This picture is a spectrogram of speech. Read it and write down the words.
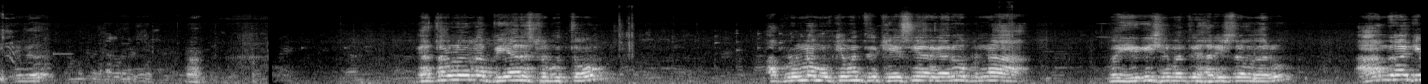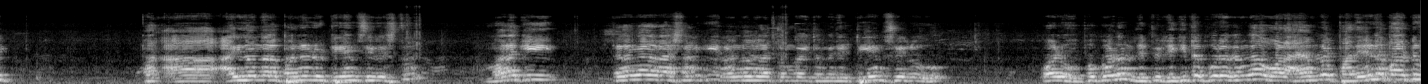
ఏం గతంలో ఉన్న బీఆర్ఎస్ ప్రభుత్వం అప్పుడున్న ముఖ్యమంత్రి కేసీఆర్ గారు అప్పుడున్న మరి ఇరిగేషన్ మంత్రి హరీష్ రావు గారు ఆంధ్రాకి ప- ఐదు వందల పన్నెండు టీఎంసీలు ఇస్తూ మనకి తెలంగాణ రాష్ట్రానికి రెండు వందల తొంభై తొమ్మిది టీఎంసీలు వాళ్ళు ఒప్పుకోవడం లిపి లిఖిత పూర్వకంగా వాళ్ళ హయాంలో పదేళ్ళ పాటు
